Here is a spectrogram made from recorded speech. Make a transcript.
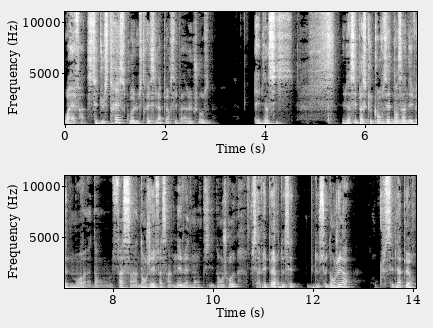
Ouais enfin c'est du stress quoi. Le stress et la peur c'est pas la même chose. Eh bien si. Eh bien si, parce que quand vous êtes dans un événement, euh, face à un danger, face à un événement qui est dangereux, vous avez peur de, cette, de ce danger-là. Donc c'est de la peur.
